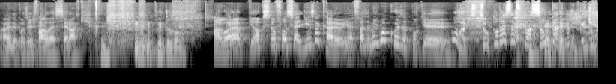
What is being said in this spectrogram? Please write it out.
aí depois eles falam, é Serac. muito bom. Agora, pior que se eu fosse a Lisa, cara, eu ia fazer a mesma coisa, porque Porra, se eu tô nessa situação, cara, eu, tipo,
